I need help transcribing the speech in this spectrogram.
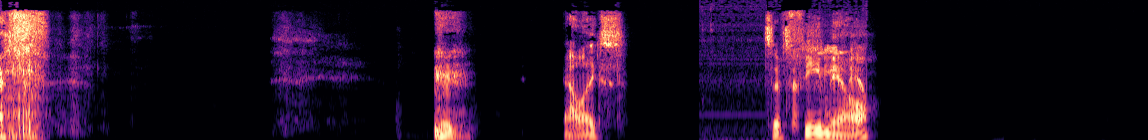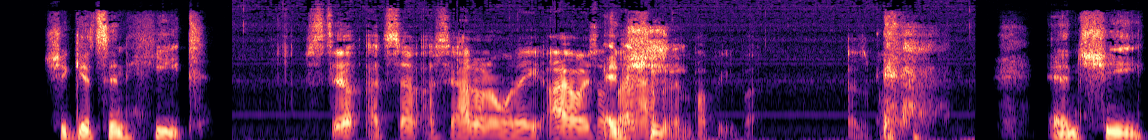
Alex, it's a, It's a female. female. She gets in heat. Still, at seven. I see. I don't know what I. I always thought And that she- happened in puppy, but as a puppy. and she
